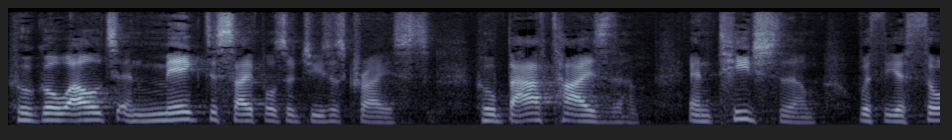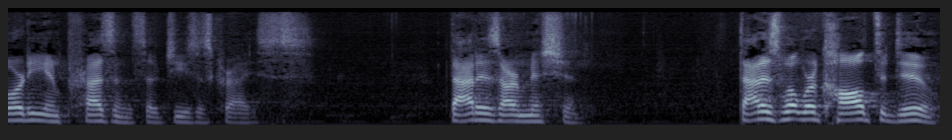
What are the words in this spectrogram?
who go out and make disciples of Jesus Christ, who baptize them and teach them with the authority and presence of Jesus Christ. That is our mission. That is what we're called to do.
